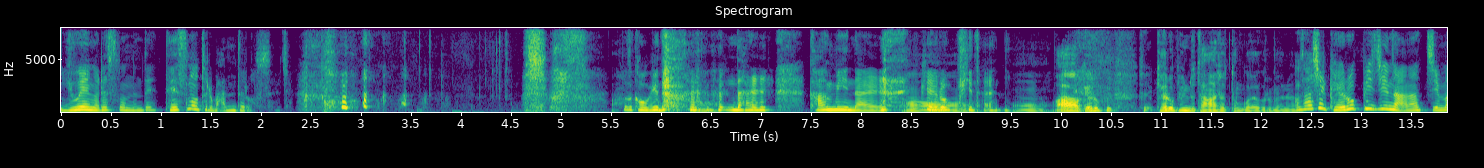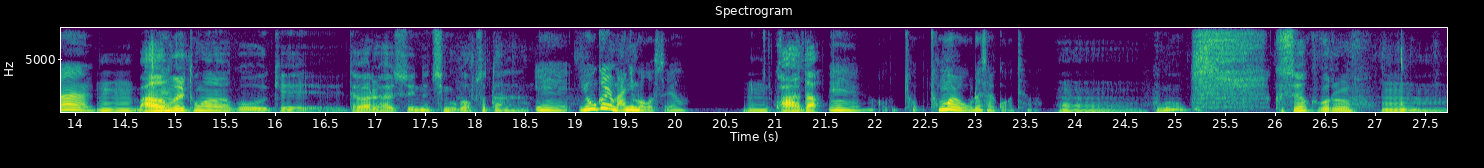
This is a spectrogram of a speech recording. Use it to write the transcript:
유행을 했었는데 데스노트를 만들었어요 제가. 그래서 거기다 날 감히 날 어. 괴롭히다니. 어. 아 괴롭히 괴롭힘도 당하셨던 거예요 그러면은? 사실 괴롭히지는 않았지만 음 마음을 네. 통하고 이렇게 대화를 할 수 있는 친구가 없었다는. 예 욕을 많이 먹었어요. 음 과하다. 예 어, 저- 정말 오래 살 것 같아요. 어 그거 글쎄요 그거를 음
